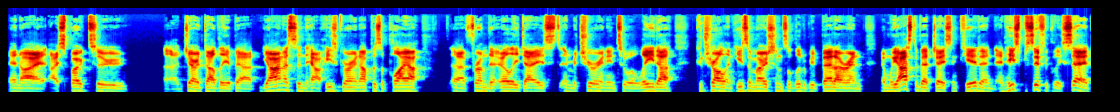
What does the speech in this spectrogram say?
and I, I spoke to uh, Jared Dudley about Giannis and how he's grown up as a player uh, from the early days and maturing into a leader, controlling his emotions a little bit better. And and we asked about Jason Kidd, and, and he specifically said,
